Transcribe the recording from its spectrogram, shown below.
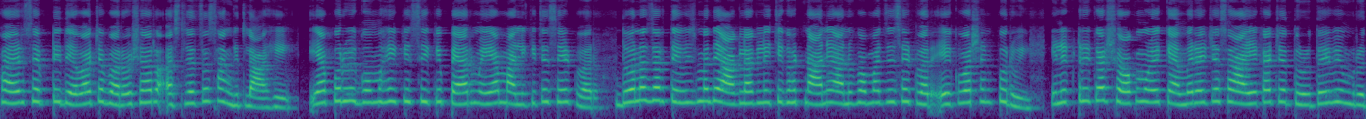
फायर सेफ्टी देवाच्या भरोशावर असल्याचं सांगितलं आहे. यापूर्वी गुम है किसी के प्यार में या मालिकेच्या सेटवर दोन हजार तेवीसमध्ये आग लागल्याची घटना आणि अनुपमाच्या सेटवर एक वर्षांपूर्वी इलेक्ट्रिकल शॉकमुळे कॅमेऱ्याच्या सहाय्यकाच्या दुर्दैवी मृत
